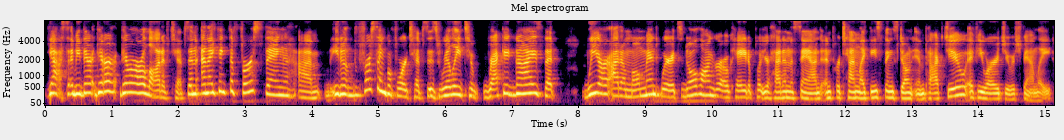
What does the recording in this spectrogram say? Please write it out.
Yes, I mean there there there are a lot of tips, and and I think the first thing, um, you know, the first thing before tips is really to recognize that we are at a moment where it's no longer okay to put your head in the sand and pretend like these things don't impact you if you are a Jewish family.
